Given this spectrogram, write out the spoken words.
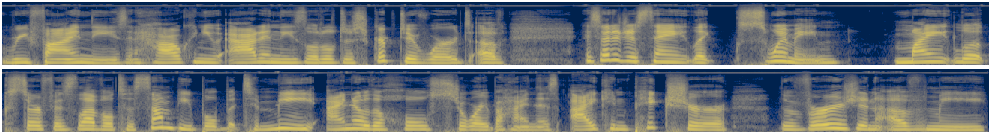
refine these and how can you add in these little descriptive words of instead of just saying like swimming might look surface level to some people, but to me, I know the whole story behind this. I can picture the version of me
